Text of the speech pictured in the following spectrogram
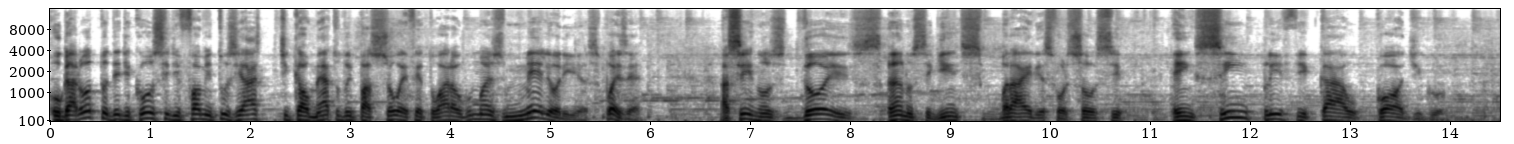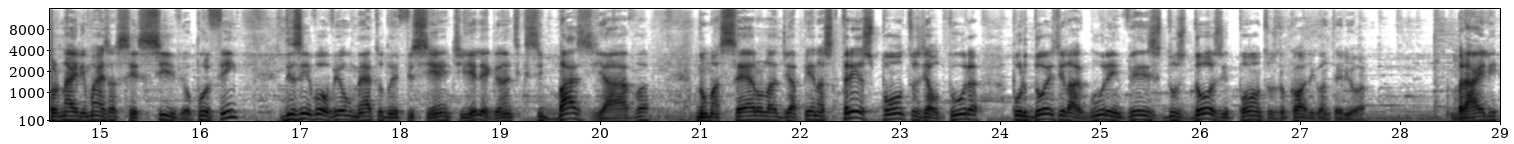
o garoto dedicou-se de forma entusiástica ao método e passou a efetuar algumas melhorias. Pois é. Assim, nos dois anos seguintes, Braille esforçou-se em simplificar o código, tornar ele mais acessível. Por fim, desenvolveu um método eficiente e elegante que se baseava numa célula de apenas três pontos de altura por dois de largura em vez dos 12 pontos do código anterior. Braille,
